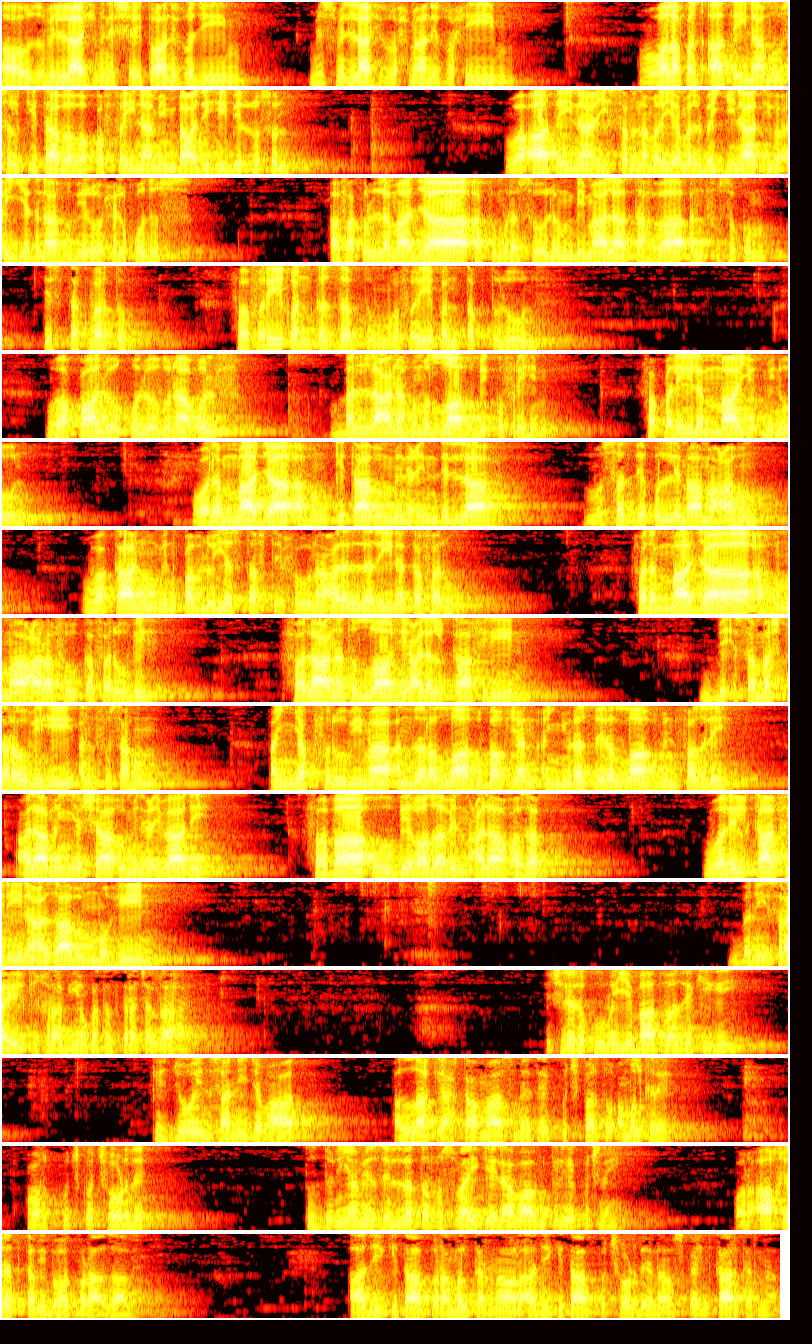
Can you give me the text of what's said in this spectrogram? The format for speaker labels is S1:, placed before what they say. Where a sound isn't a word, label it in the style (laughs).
S1: اعوذ باللہ من الشیطان الرجیم، بسم اللہ الرحمن الرحیم۔ ولقد آتینا موسى الكتاب وقفینا من بعده بالرسل۔ وآتینا عیسی ابن مریم البینات وأیدناه بروح القدس۔ افکلما جاءکم رسول بما لا تهوى انفسکم استکبرتم، ففریقا کذبتم وفریقا تقتلون۔ وقالوا قلوبنا غلف، بل لعنهم الله بكفرهم، فقليلا ما يؤمنون. ولما جاءهم كتاب من عند الله مصدق لما معهم، وكانوا من قبل يستفتحون على الذين كفروا. فلما جاءهم ما عرفوا كفروا به، فلعنة الله على الكافرين. بسمشترو به انفسهم ان يكفروا بما انزل الله بغيا ان ينزل الله من فضله على من يشاء من عباده فباءوا بغضب على غضب وللكافرين عذاب مهين بنی اسرائیل کی خرابیوں کا تذکرہ چل رہا ہے۔ پچھلے رقوع میں یہ بات واضح کی گئی کہ جو انسانی جماعت اللہ کے احکامات میں سے کچھ پر تو عمل کرے اور کچھ کو چھوڑ دے، تو دنیا میں ذلت اور رسوائی کے علاوہ ان کے لیے کچھ نہیں۔ اور آخرت کا بھی بہت بڑا عذاب ہے۔ آدھی کتاب پر عمل کرنا اور آدھی کتاب کو چھوڑ دینا، اس کا انکار کرنا،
